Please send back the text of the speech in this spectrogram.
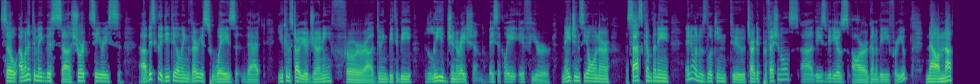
So I wanted to make this uh, short series uh, basically detailing various ways that you can start your journey for uh, doing B2B lead generation. Basically, if you're an agency owner, a SaaS company, anyone who's looking to target professionals, uh, these videos are going to be for you. Now, I'm not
